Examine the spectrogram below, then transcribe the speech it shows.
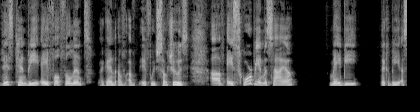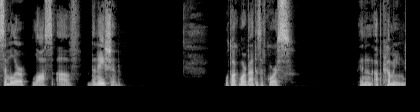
this can be a fulfillment, again, of, of, if we so choose, of a scorpion Messiah. Maybe there could be a similar loss of the nation. We'll talk more about this, of course, in an upcoming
